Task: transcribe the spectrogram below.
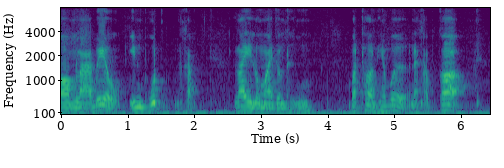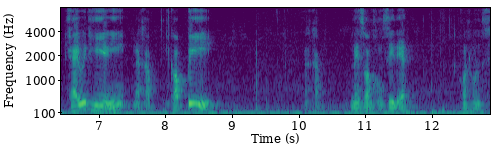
อร์ม Label Input นะครับ ไล่ลงมาจนถึง Button Header นะครับ ก็ใช้วิธีอย่างนี้นะครับ Copy นะครับ ในส่วนของ CSS Ctrl C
